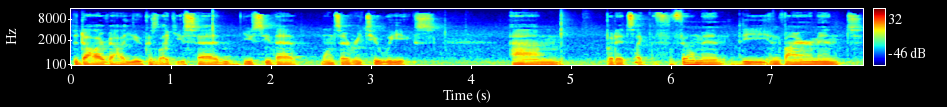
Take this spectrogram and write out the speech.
the dollar value because, like you said, you see that once every two weeks. Um, but it's like the fulfillment, the environment,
